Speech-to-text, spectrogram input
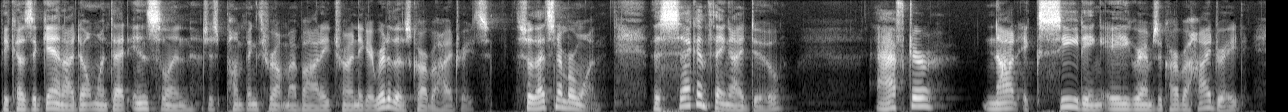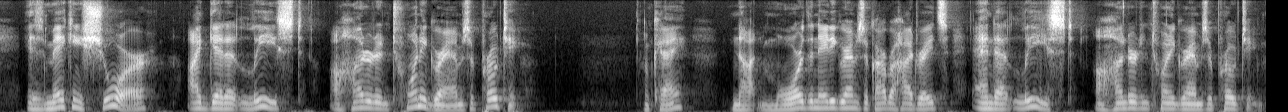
because again, I don't want that insulin just pumping throughout my body trying to get rid of those carbohydrates. So that's number one. The second thing I do after not exceeding 80 grams of carbohydrate is making sure I get at least 120 grams of protein. Okay? Not more than 80 grams of carbohydrates and at least 120 grams of protein.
